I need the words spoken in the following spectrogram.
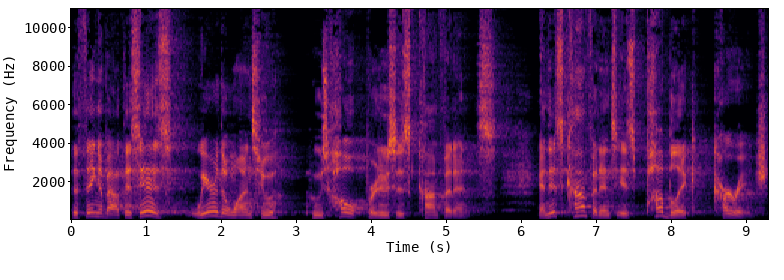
the thing about this is, we're the ones who, whose hope produces confidence. And this confidence is public courage.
